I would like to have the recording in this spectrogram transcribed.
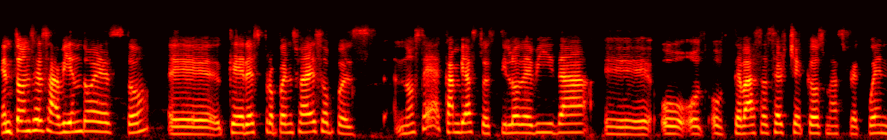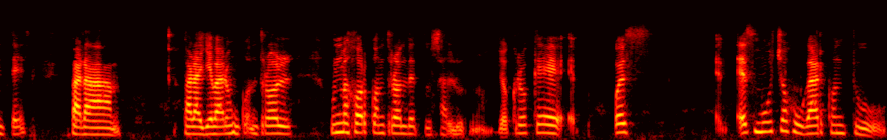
Entonces, sabiendo esto, eh, que eres propenso a eso, pues, no sé, cambias tu estilo de vida eh, o, o, te vas a hacer chequeos más frecuentes para, para llevar un control, un mejor control de tu salud. ¿no? Yo creo que, pues, es mucho jugar con tu,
